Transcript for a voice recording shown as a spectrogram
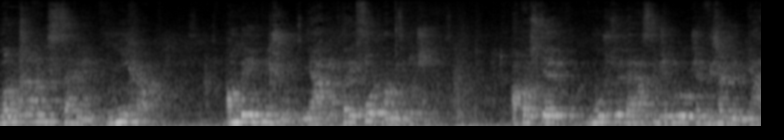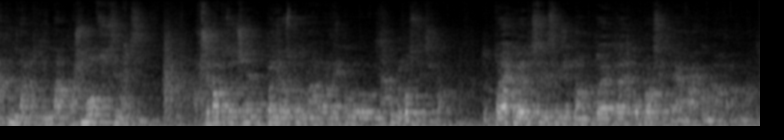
normální scény vníchat ambientní šum nějaký, který furt na mě. A prostě můžu si hrát s tím, že, budu, že vyřadím nějaký nad, nad, až moc synapsí. A třeba to začne úplně rozpoznávat jako nějakou blbosti třeba. To, to, jako je, to si myslím, že tam to je, to je obrovský téma jako na, na to.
